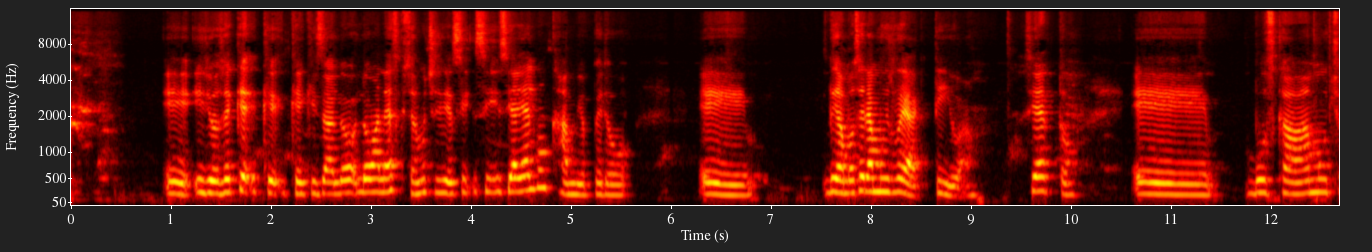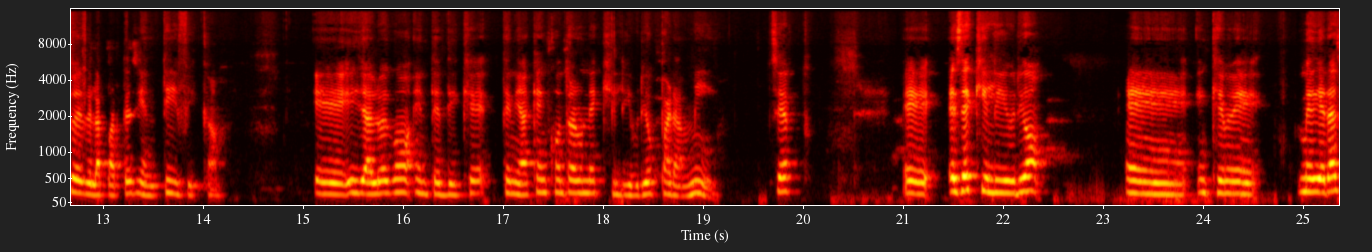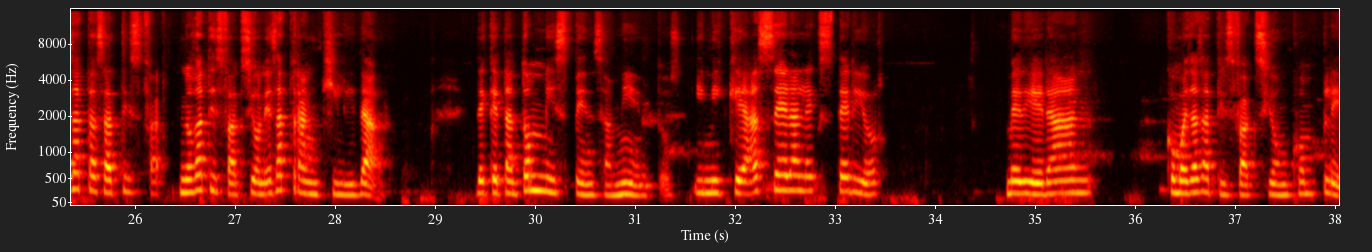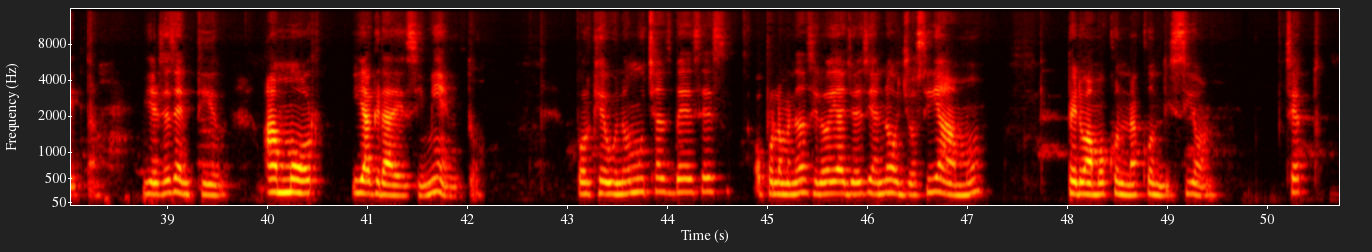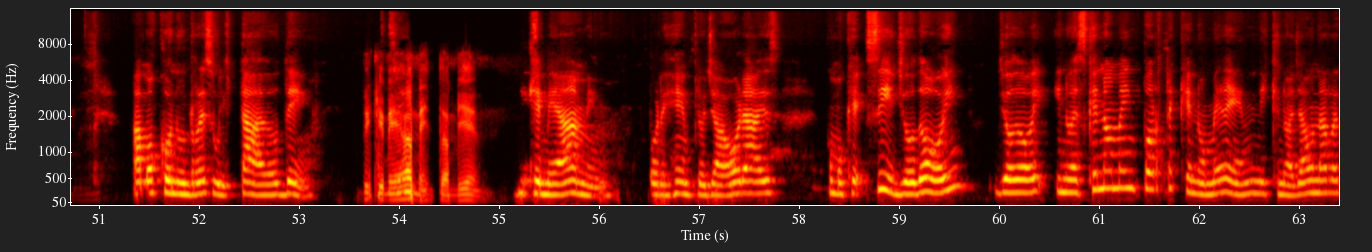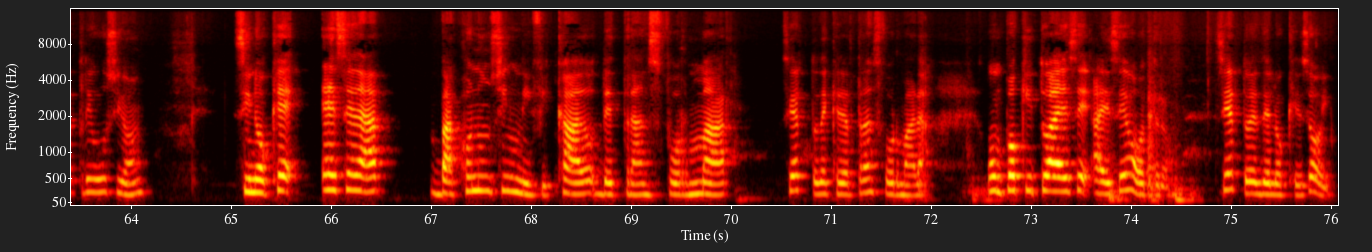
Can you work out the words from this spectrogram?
eh, y yo sé que, que, quizás lo, lo, van a escuchar mucho, si, si, si hay algún cambio, pero eh, digamos era muy reactiva, ¿cierto? buscaba mucho desde la parte científica. Y ya luego entendí que tenía que encontrar un equilibrio para mí, ¿cierto? ese equilibrio en que me, me diera esa no satisfacción, esa tranquilidad de que tanto mis pensamientos y mi quehacer al exterior me dieran como esa satisfacción completa y ese sentir amor y agradecimiento. Porque uno muchas veces, o por lo menos así lo veía, yo decía, no, yo sí amo, pero amo con una condición, ¿cierto? Amo con un resultado de... De que me amen también. Y que me amen. Por ejemplo, ya ahora es como que sí, yo doy, yo doy, y no es que no me importe que no me den ni que no haya una retribución, sino que esa edad va con un significado de transformar, ¿cierto? De querer transformar un poquito a ese, a ese otro, ¿cierto? Desde lo que soy.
